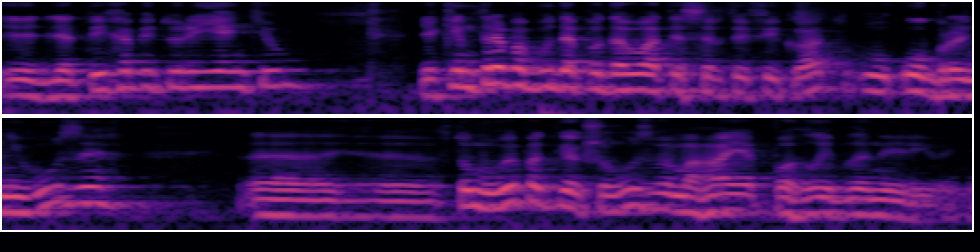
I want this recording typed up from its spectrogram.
е, для тих абітурієнтів, яким треба буде подавати сертифікат у обрані вузи, е, е, в тому випадку, якщо вуз вимагає поглиблений рівень.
